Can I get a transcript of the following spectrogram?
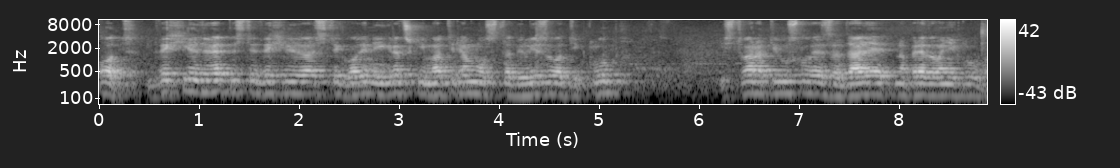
Od 2019-2020. godine igrački i materijalno stabilizovati klub i stvarati uslove za dalje napredovanje kluba.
